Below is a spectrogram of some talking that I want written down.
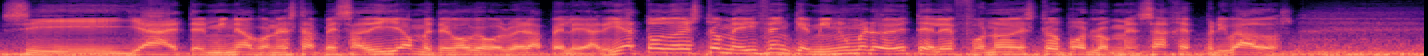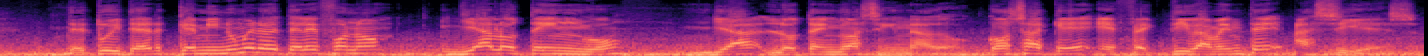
si ya he terminado con esta pesadilla o me tengo que volver a pelear. Y a todo esto me dicen que mi número de teléfono, esto por los mensajes privados de Twitter, que mi número de teléfono ya lo tengo ya lo tengo asignado. Cosa que efectivamente así es,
